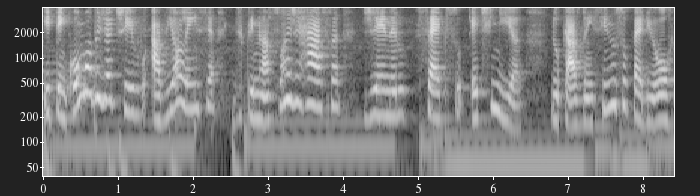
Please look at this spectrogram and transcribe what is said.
e têm como objetivo a violência, discriminações de raça, gênero, sexo, etnia. No caso do ensino superior,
